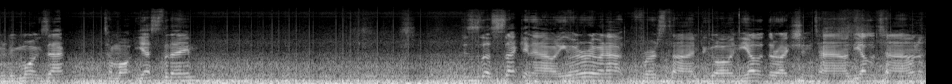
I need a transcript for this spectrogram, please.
To be more exact, tomorrow, yesterday. This is the second outing. We already went out the first time to go in the other direction town, the other town,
